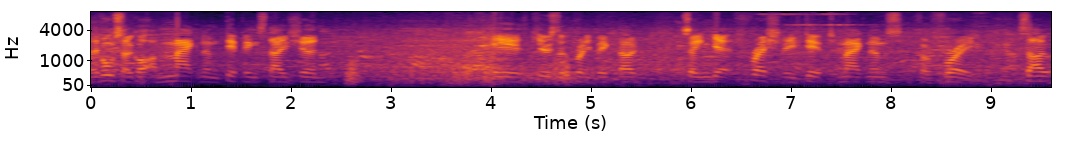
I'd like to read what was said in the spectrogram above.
They've also got a Magnum dipping station here. The queues look pretty big though, so you can get freshly dipped Magnums for free. So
